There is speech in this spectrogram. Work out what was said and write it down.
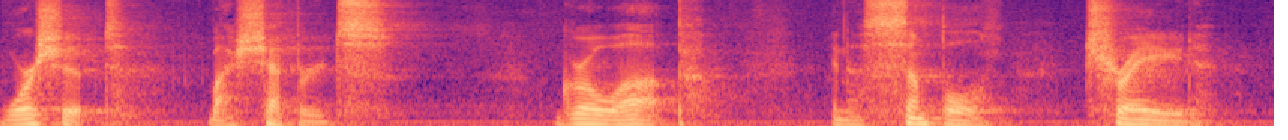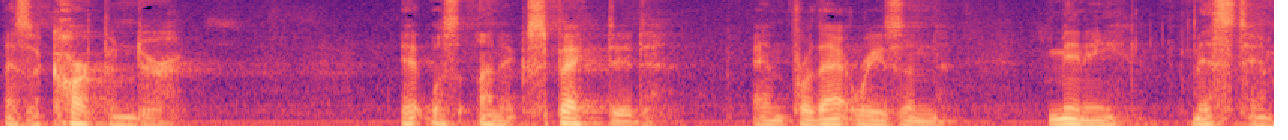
worshiped by shepherds, grow up in a simple trade as a carpenter. It was unexpected, and for that reason, many missed him.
